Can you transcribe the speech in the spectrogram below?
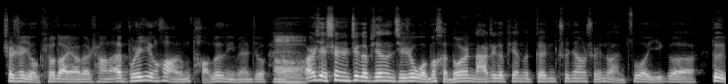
甚至有 Q 到杨德昌的，哎，不是映后啊，我们讨论里面就，而且甚至这个片子其实我们很多人拿这个片子跟《春江水暖》做一个对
